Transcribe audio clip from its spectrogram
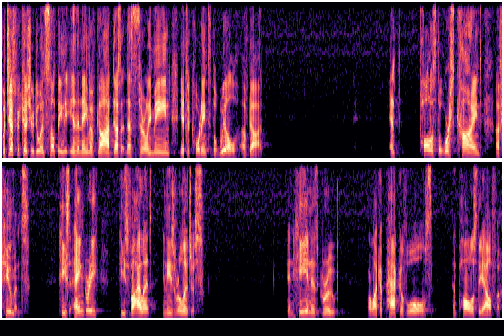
But just because you're doing something in the name of God doesn't necessarily mean it's according to the will of God. And Paul is the worst kind of humans. He's angry, he's violent, and he's religious. And he and his group are like a pack of wolves, and Paul is the alpha.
